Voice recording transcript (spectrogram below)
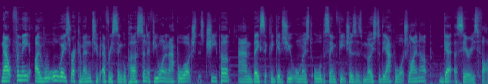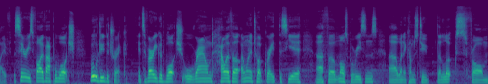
Now, for me, I will always recommend to every single person, if you want an Apple Watch that's cheaper and basically gives you almost all the same features as most of the Apple Watch lineup, get a Series 5. A Series 5 Apple Watch will do the trick. It's a very good watch all round. However, I wanted to upgrade this year uh, for multiple reasons uh, when it comes to the looks from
